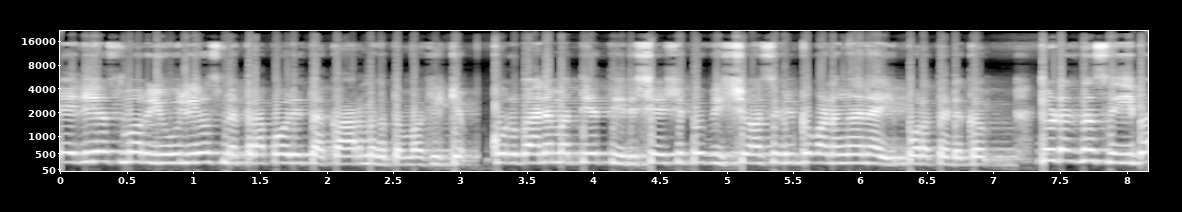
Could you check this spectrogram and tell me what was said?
ഏലിയോസ് മോർ യൂലിയോസ് മെത്രാപ്പോലിത്ത കാർമ്മികത്വം വഹിക്കും. കുർബാന മധ്യ തിരുശേഷിപ്പ് വിശ്വാസികൾക്ക് വണങ്ങാനായി പുറത്തെടുക്കും. തുടർന്ന് സ്വീപ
